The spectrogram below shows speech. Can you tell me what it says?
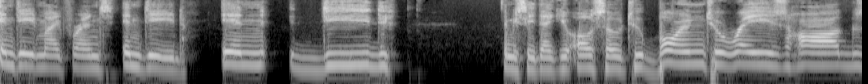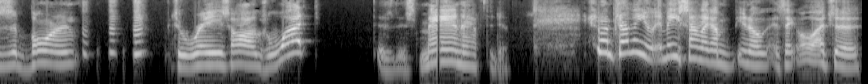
Indeed, my friends, indeed, indeed. Let me say thank you also to Born to Raise Hogs. Born to Raise Hogs. What does this man have to do? And I'm telling you, it may sound like I'm, you know, it's like, oh, that's a,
